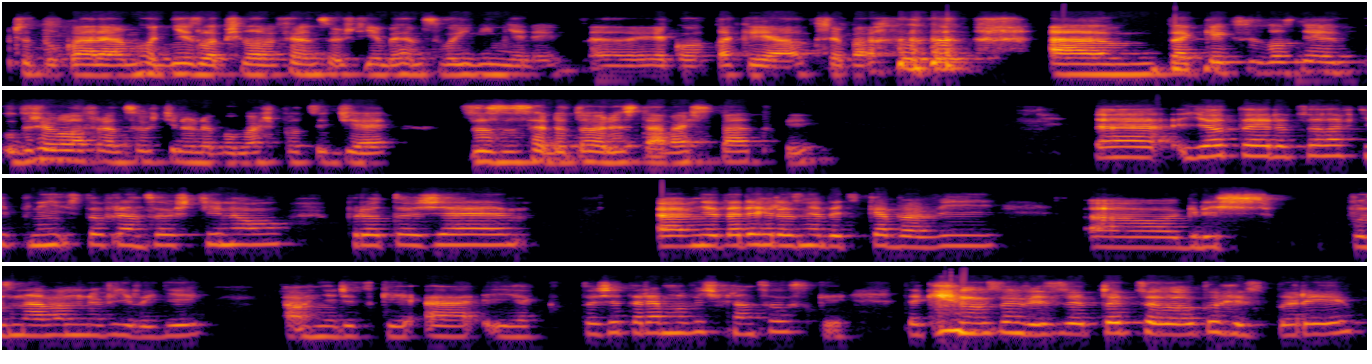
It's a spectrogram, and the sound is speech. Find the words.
předpokládám hodně zlepšila ve francouzštině během svojí výměny, uh, jako taky já třeba. um, tak jak jsi vlastně udržovala francouzštinu, nebo máš pocit, že zase se do toho dostáváš zpátky? Uh, jo, to je docela vtipný s tou francouzštinou, protože uh, mě tady hrozně teďka baví, uh, když poznávám nový lidi, a oni vždycky, a jak to, že teda mluvíš francouzsky, tak jim musím vysvětlit celou tu historii,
